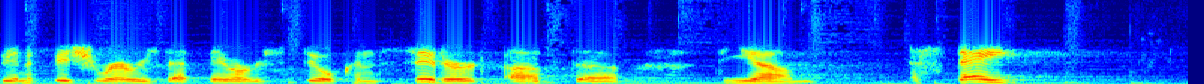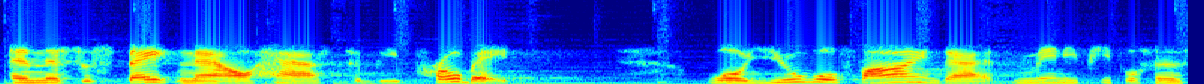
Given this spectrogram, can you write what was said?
beneficiaries that they are still considered of the the um, estate, and this estate now has to be probated. Well, you will find that many people, since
